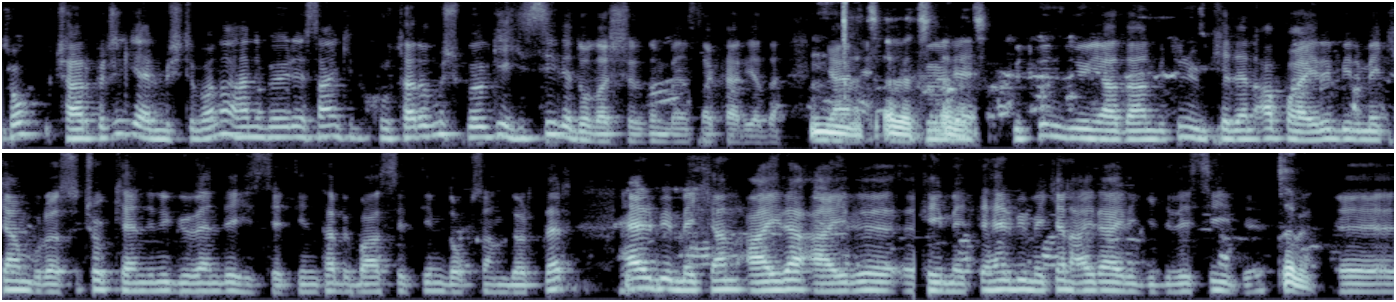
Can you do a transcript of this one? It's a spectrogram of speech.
çok çarpıcı gelmişti bana. Hani böyle sanki bir kurtarılmış bölge hissiyle dolaşırdım ben Sakarya'da. Yani evet, evet, böyle evet. bütün dünyadan, bütün ülkeden apayrı bir mekan burası. Çok kendini güvende hissettiğin. Tabii bahsettiğim 94'ler. Her bir mekan ayrı ayrı kıymetli. Her bir mekan ayrı ayrı gidilesiydi. Tabii. Ee,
